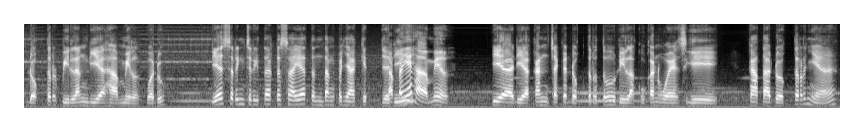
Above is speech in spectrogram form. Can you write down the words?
Dokter bilang dia hamil. Waduh, dia sering cerita ke saya tentang penyakit. Jadi, apanya hamil Iya, dia kan cek ke dokter tuh dilakukan USG. Kata dokternya,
